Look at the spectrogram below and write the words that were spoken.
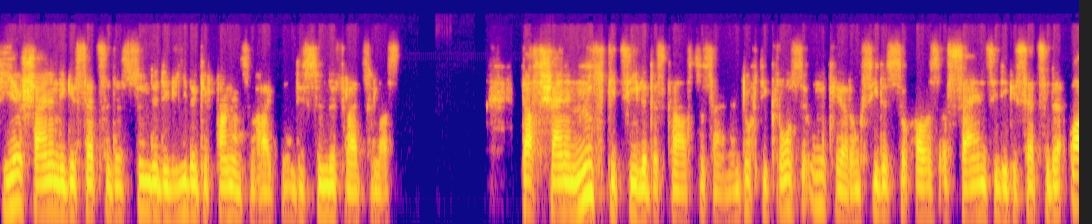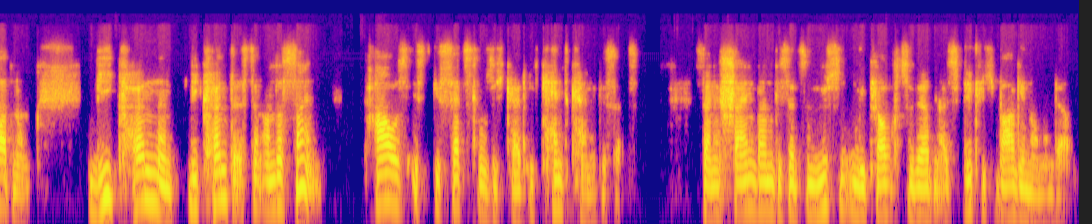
Hier scheinen die Gesetze der Sünde die Liebe gefangen zu halten und die Sünde freizulassen. Das scheinen nicht die Ziele des Chaos zu sein, denn durch die große Umkehrung sieht es so aus, als seien sie die Gesetze der Ordnung. Wie können, wie könnte es denn anders sein? Chaos ist Gesetzlosigkeit und kennt keine Gesetze. Seine scheinbaren Gesetze müssen, um geglaubt zu werden, als wirklich wahrgenommen werden.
